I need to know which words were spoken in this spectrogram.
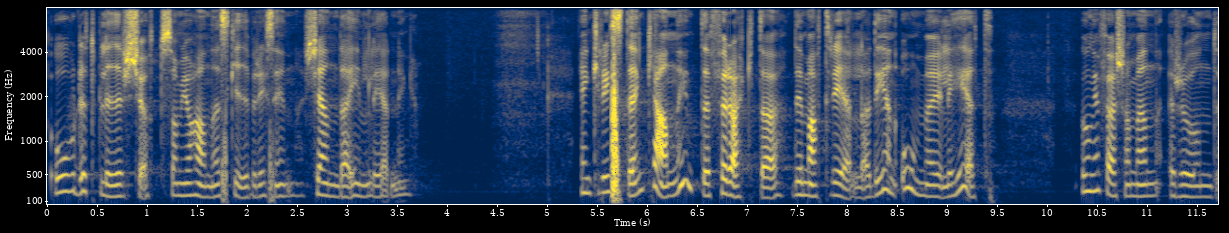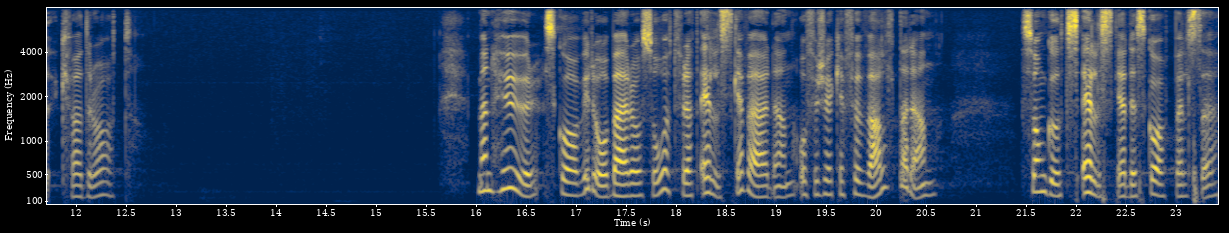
Ordet blir kött, som Johannes skriver i sin kända inledning. En kristen kan inte förakta det materiella, det är en omöjlighet. Ungefär som en rund kvadrat. Men hur ska vi då bära oss åt för att älska världen och försöka förvalta den som Guds älskade skapelse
